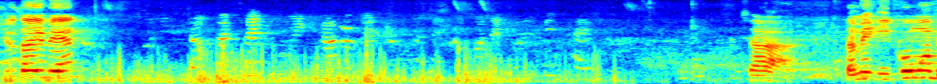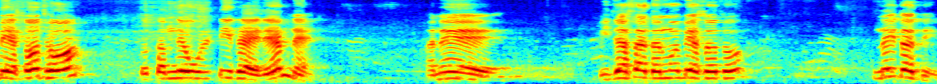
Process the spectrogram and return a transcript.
શું થયું બેન? અચ્છા તમે ઇકોમાં બેસો છો તો તમને ઉલટી થાય છે એમ ને? અને બીજા સાધનમાં બેસો તો? નહીં થતી.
